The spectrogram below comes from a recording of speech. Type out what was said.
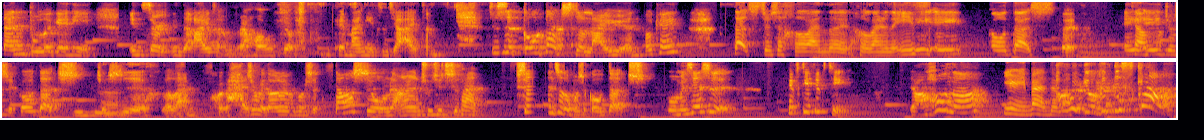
单独的给你 insert 你的 item，然后就可以买你自己的 item。这是 Go Dutch 的来源，OK？Dutch 就是荷兰的荷兰人的意思。A A Go Dutch 对。A A 就是 Go Dutch，就是荷兰。回还是回到这个故事，当时我们两个人出去吃饭，甚至都不是 Go Dutch，我们先是 fifty fifty，然后呢，一人一半，对吧？他会给我个 discount，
